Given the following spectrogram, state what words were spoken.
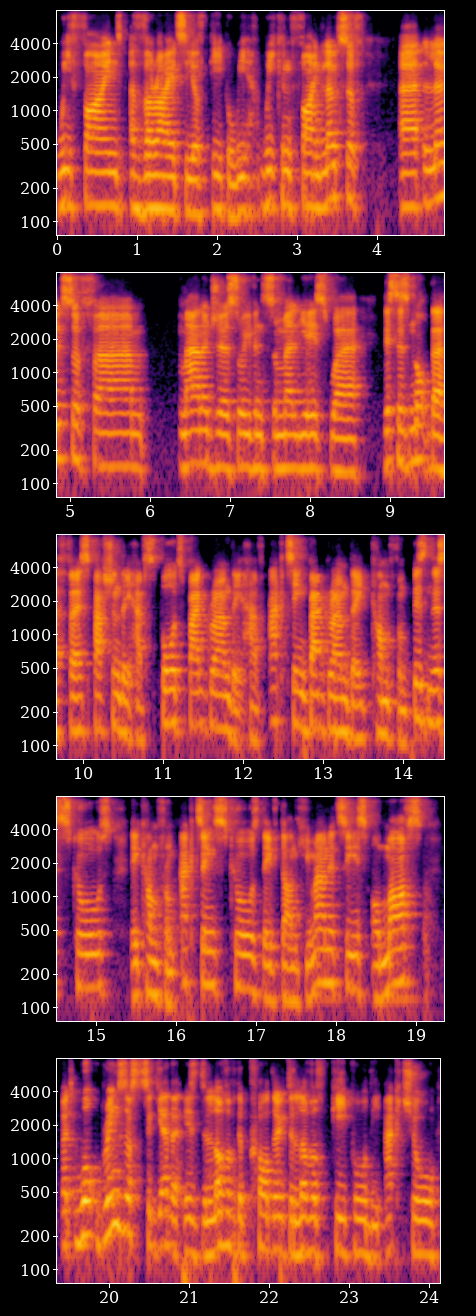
we find a variety of people. We we can find loads of uh, loads of um, managers or even sommeliers where this is not their first passion. They have sports background, they have acting background, they come from business schools, they come from acting schools, they've done humanities or maths. But what brings us together is the love of the product, the love of people, the actual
